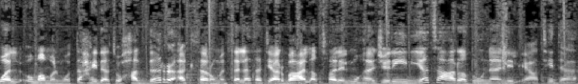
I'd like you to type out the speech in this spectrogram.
والأمم المتحدة تحذر أكثر من ثلاثة أرباع الأطفال المهاجرين يتعرضون للاعتداء.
